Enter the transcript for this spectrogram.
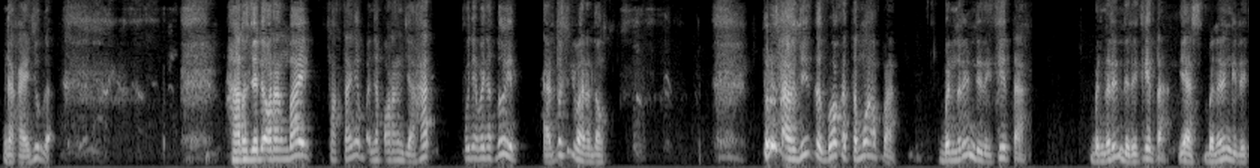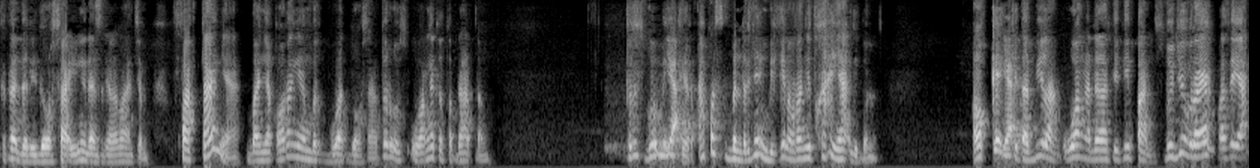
nggak kaya juga. harus jadi orang baik. Faktanya banyak orang jahat, punya banyak duit. Nah, terus gimana dong? terus habis itu gue ketemu apa? Benerin diri kita. Benerin diri kita. Yes, benerin diri kita dari dosa ini dan segala macam. Faktanya, banyak orang yang berbuat dosa terus, uangnya tetap datang. Terus gue Ya. mikir, apa sebenarnya yang bikin orang itu kaya gitu loh? Oke, Ya. kita bilang uang adalah titipan. Setuju bro ya? Pasti ya?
